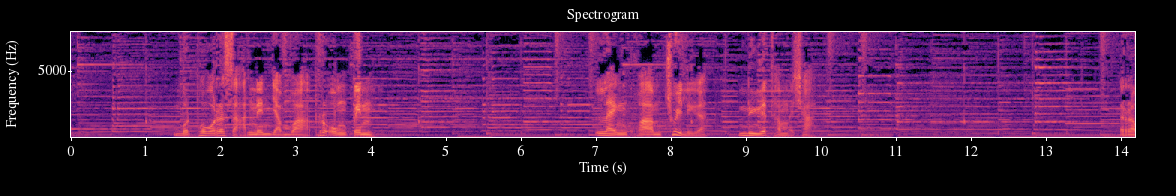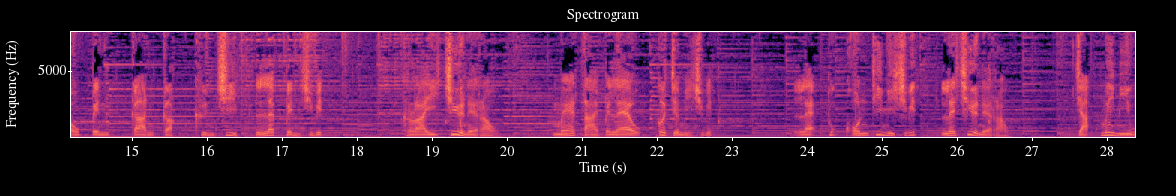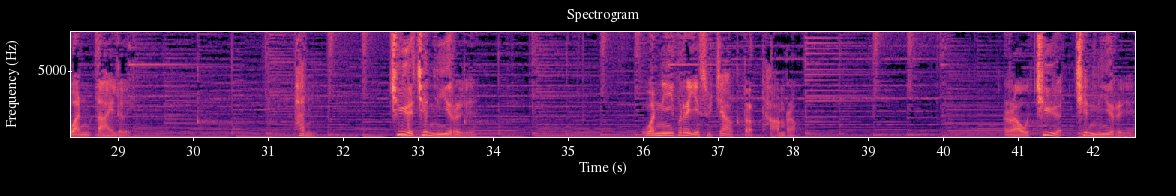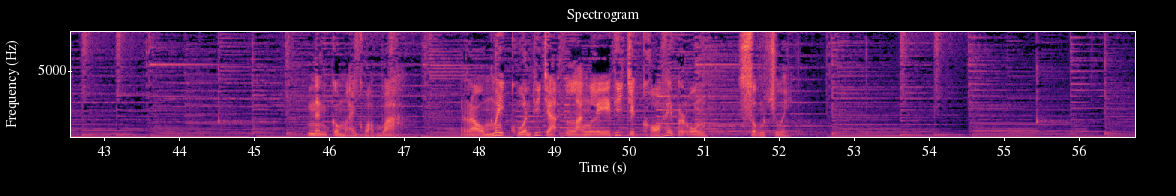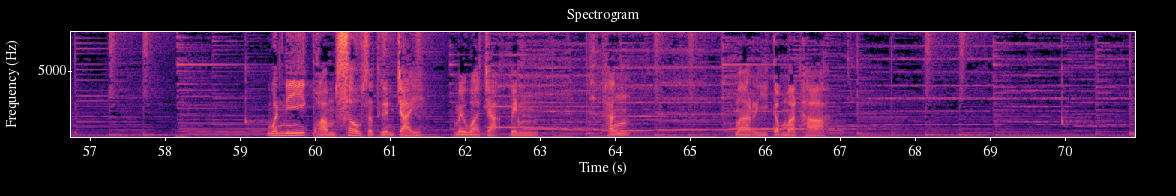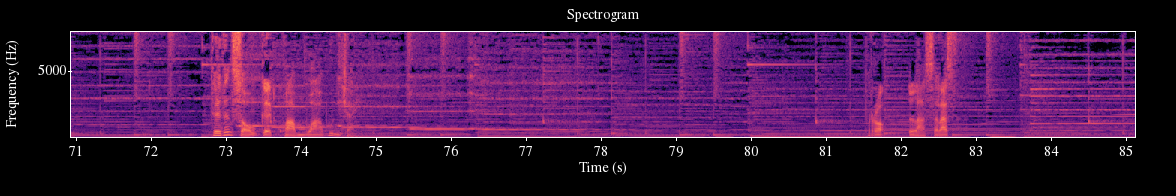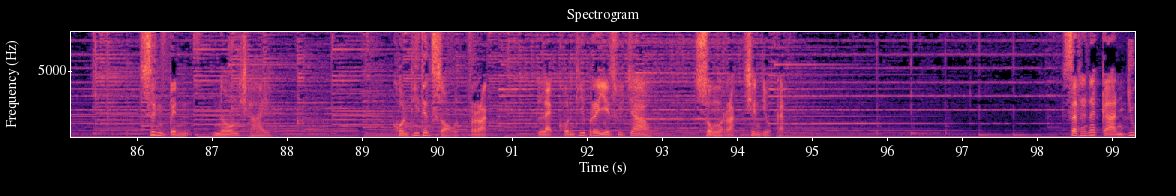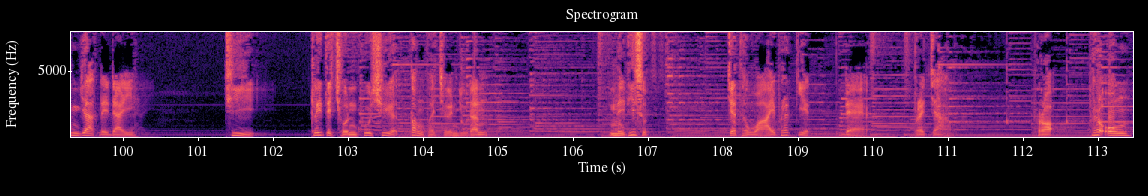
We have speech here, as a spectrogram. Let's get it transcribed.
บทพระวรสารเน้นย้ำว่าพระองค์เป็น แหล่งความช่วยเหลือเหนือธรรมชาติ เราเป็นการกลับคืนชีพและเป็นชีวิต ใครเชื่อในเรา แม้ตายไปแล้วก็จะมีชีวิต และทุกคนที่มีชีวิตและเชื่อในเรา จะไม่มีวันตายเลย ท่าน เชื่อเช่นนี้หรือ วันนี้พระเยซูเจ้าตรัสถามเรา เราเชื่อเช่นนี้หรือ นั่นก็หมายความว่า เราไม่ควรที่จะลังเลที่จะขอให้พระองค์ทรงช่วย วันนี้ความเศร้าสะเทือนใจไม่ว่าจะเป็น ทั้ง มารีกับมาธาเธอทั้งสองเกิดความว้าวุ่นใจ เพราะลาซารัส ซึ่งเป็นน้องชาย คนที่ทั้งสองรัก และคนที่พระเยซูเจ้าทรงรักเช่นเดียวกัน สถานการณ์ยุ่งยากใด ๆ ที่คริสตชนผู้เชื่อต้องเผชิญอยู่นั้น ในที่สุดจะถวายพระเกียรติแด่พระเจ้า เพราะพระองค์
